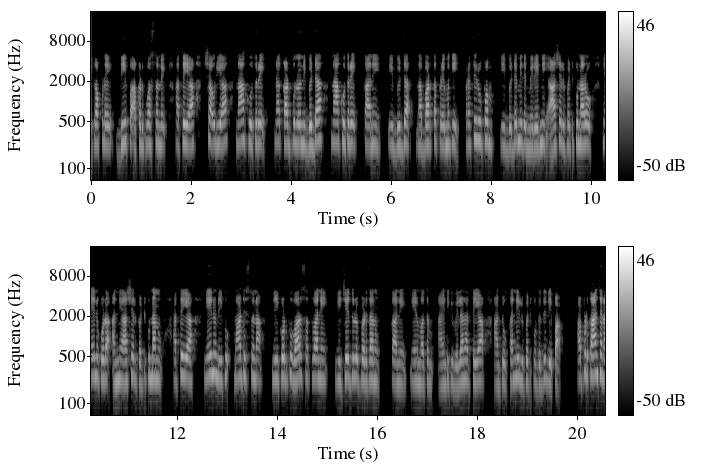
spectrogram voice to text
ఇక అప్పుడే దీప అక్కడికి వస్తుంది. అత్తయ్య శౌర్య నా కూతురే నా కడుపులోని బిడ్డ నా కూతురే. కానీ ఈ బిడ్డ నా భర్త ప్రేమకి ప్రతిరూపం. ఈ బిడ్డ మీద మీరెన్ని ఆశలు పెట్టుకున్నారో నేను కూడా అన్ని ఆశలు పెట్టుకున్నాను. అత్తయ్య నేను నీకు మాటిస్తున్నా. నీ కొడుకు వారసత్వాన్ని నీ చేతిలో పెడతాను. కానీ నేను మాత్రం ఆ ఇంటికి వెళ్ళాలి అత్తయ్య అంటూ కన్నీళ్ళు పెట్టుకుంటుంది దీప. అప్పుడు కాంచన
